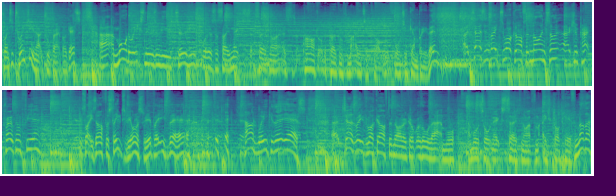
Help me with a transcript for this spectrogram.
2020 in actual fact, I guess. Uh, and more of the week's news and views too. He's with us, I say, next Thursday night as part of the programme from 8 o'clock. Look forward to your company then. Uh, is ready to rock after 9 tonight. Action-packed programme for you. Looks like he's half asleep, to be honest with you, but he's there. Hard week, is it? Yes. Uh, Chaz to rock after 9 o'clock with all that and more. And we'll talk next Thursday night from 8 o'clock here for another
